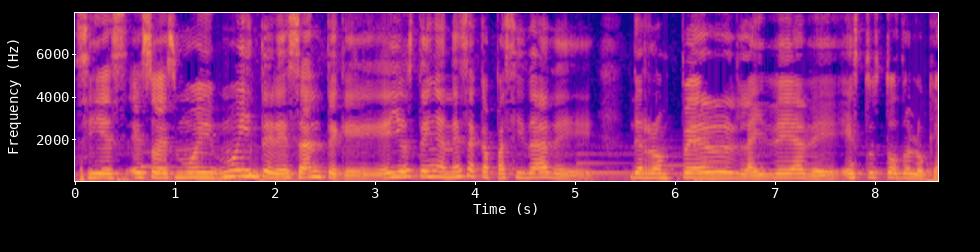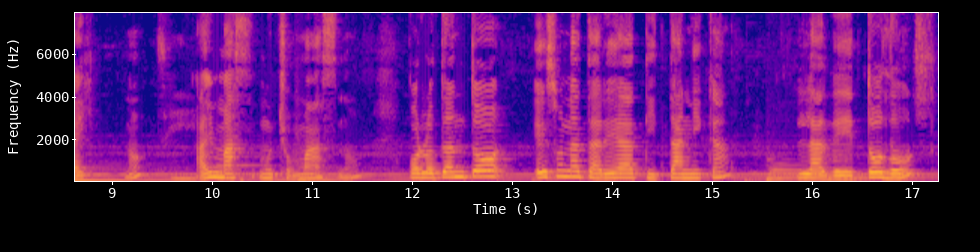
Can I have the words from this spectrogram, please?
Sí, es, eso es muy, muy interesante que ellos tengan esa capacidad de, de romper la idea de esto es todo lo que hay, ¿no? Sí. Hay más, mucho más, ¿no? Por lo tanto, es una tarea titánica, la de todos,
